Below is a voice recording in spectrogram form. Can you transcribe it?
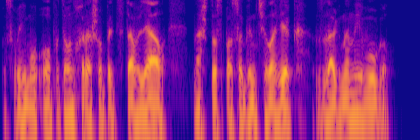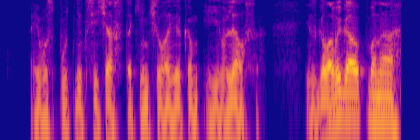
По своему опыту он хорошо представлял, на что способен человек, загнанный в угол. А его спутник сейчас таким человеком и являлся. Из головы Гаутмана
